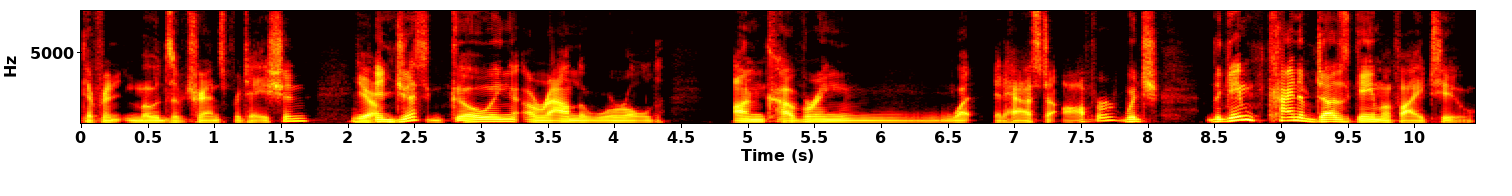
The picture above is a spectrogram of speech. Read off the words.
different modes of transportation. Yeah. And just going around the world, uncovering what it has to offer, which the game kind of does gamify too.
